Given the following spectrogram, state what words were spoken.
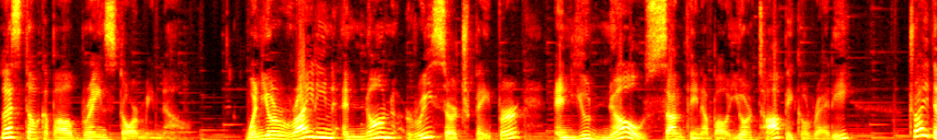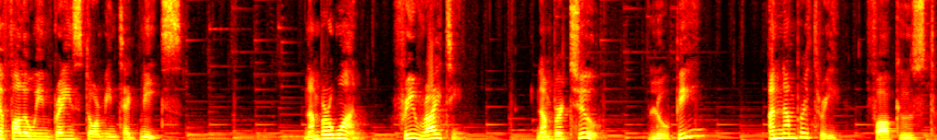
Let's talk about brainstorming now. When you're writing a non-research paper and you know something about your topic already, try the following brainstorming techniques. Number 1. Free writing. Number 2. Looping. And number 3. Focused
